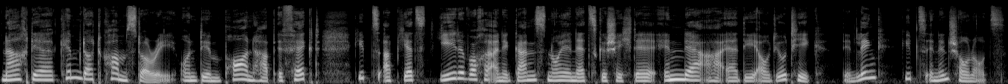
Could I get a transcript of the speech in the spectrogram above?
Nach der Kim.com-Story und dem Pornhub-Effekt gibt's ab jetzt jede Woche eine ganz neue Netzgeschichte in der ARD-Audiothek. Den Link gibt's in den Shownotes.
